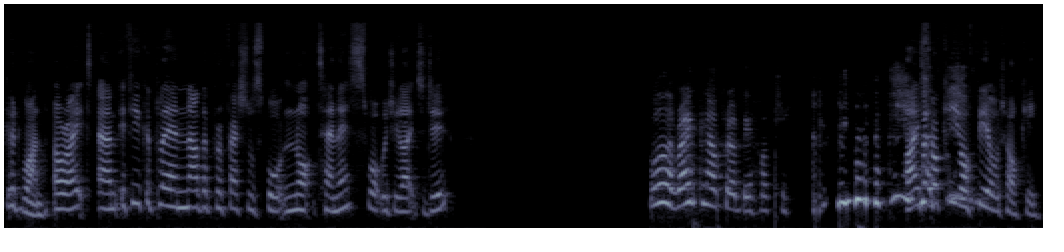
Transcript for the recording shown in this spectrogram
Good one. All right. Um, if you could play another professional sport, not tennis, what would you like to do? Well, right now probably hockey. Ice But hockey or field hockey?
